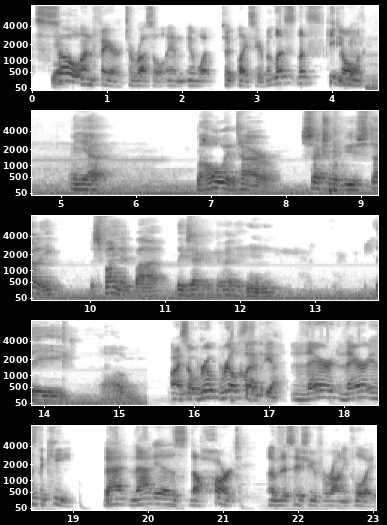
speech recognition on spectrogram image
It's so unfair to Russell in, in what took place here. But let's let's keep, Keep going, going. with it. And yet, the whole entire sexual abuse study is funded by the executive committee. Mhm. The um, All right, so real real quick, Said- yeah. there there is the key. That that is the heart of this issue for Ronnie Floyd.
